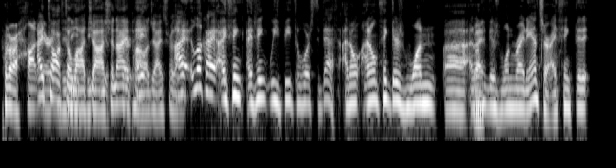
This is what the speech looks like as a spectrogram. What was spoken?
put our hot. I air talked into a the- lot, the- Josh, and I for- apologize for that. I look. I, I think. I think we've beat the horse to death. I don't. I don't think there's one. Uh, I don't Right. think there's one right answer. I think that,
